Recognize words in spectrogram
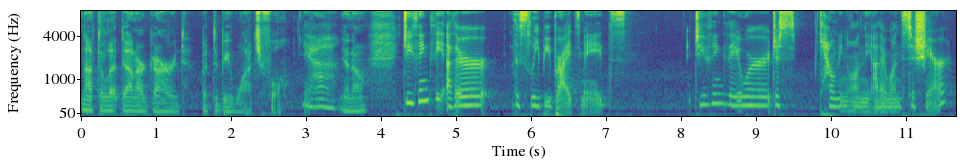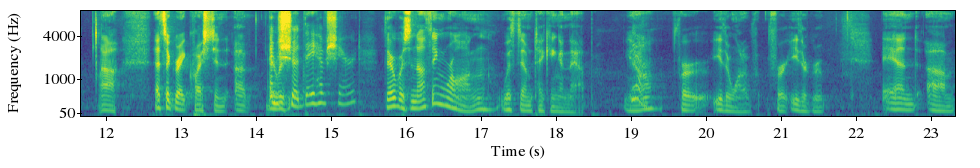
not to let down our guard, but to be watchful. Yeah. You know, Do you think the other, the sleepy bridesmaids, do you think they were just counting on the other ones to share? ah, that's a great question. Uh, And was should they have shared? there was nothing wrong with them taking a nap, you Yeah. know, for either one of for either group, and um,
